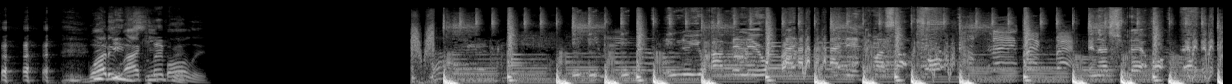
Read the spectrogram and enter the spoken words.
Why do keep I keep falling? In New York, I I shoot that.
